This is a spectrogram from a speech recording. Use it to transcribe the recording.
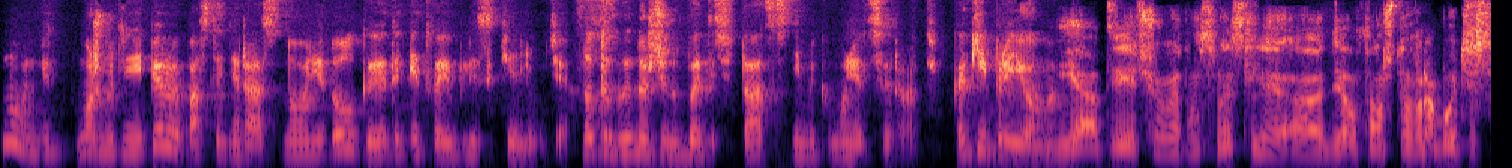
ну, не, может быть, и не первый и последний раз, но недолго, это не твои близкие люди. Но ты вынужден в этой ситуации с ними коммуницировать. Какие приемы? Я отвечу в этом смысле. А, Дело в том, что в работе с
